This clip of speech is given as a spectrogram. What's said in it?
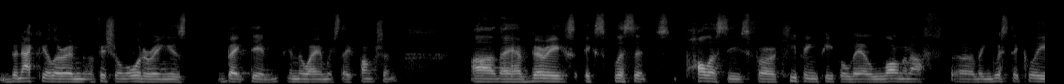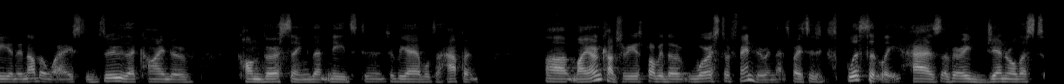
vernacular and official ordering is baked in in the way in which they function. Uh, they have very explicit policies for keeping people there long enough uh, linguistically and in other ways to do the kind of conversing that needs to, to be able to happen. Uh, my own country is probably the worst offender in that space. It explicitly has a very generalist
